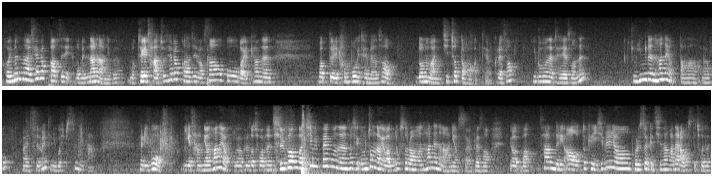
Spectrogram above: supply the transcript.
거의 맨날 새벽까지 뭐 맨날은 아니고요. 뭐 되게 자주 새벽까지 막 싸우고 막 이렇게 하는 것들이 반복이 되면서 너무 많이 지쳤던 것 같아요. 그래서 이 부분에 대해서는 좀 힘든 한 해였다라고 말씀을 드리고 싶습니다. 그리고 이게 작년 한 해였고요. 그래서 저는 즐거움과 취미 빼고는 사실 엄청나게 만족스러운 한 해는 아니었어요. 그래서 여- 막 사람들이 아 어떻게 21년 벌써 이렇게 지나가네 라고 했을 때 저는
